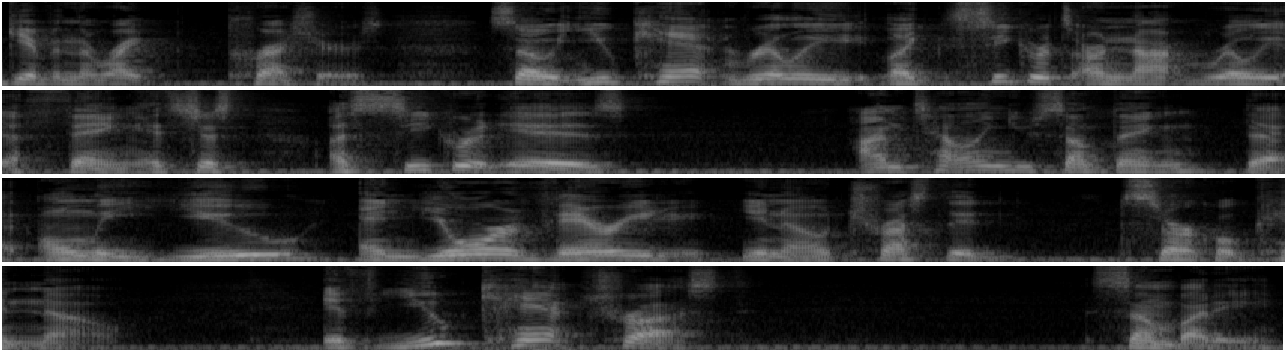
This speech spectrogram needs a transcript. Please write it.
given the right pressures. So you can't really, like, secrets are not really a thing. It's just a secret is. I'm telling you something that only you and your very, you know, trusted circle can know. If you can't trust somebody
